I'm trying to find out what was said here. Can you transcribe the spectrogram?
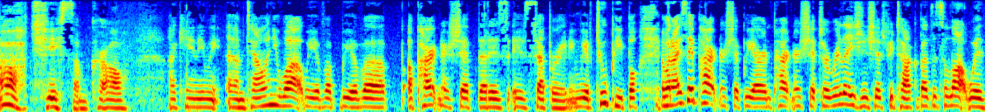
Oh, jeez, I'm crow. I can't even. I'm telling you what. We have a we have a a partnership that is is separating. We have two people, and when I say partnership, we are in partnerships or relationships. We talk about this a lot with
